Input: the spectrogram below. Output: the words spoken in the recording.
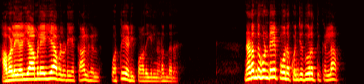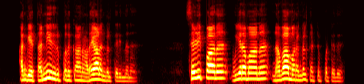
அவளை அறியாமலேயே அவளுடைய கால்கள் ஒற்றையடி பாதையில் நடந்தன. நடந்து கொண்டே போன கொஞ்ச தூரத்துக்கெல்லாம் அங்கே தண்ணீர் இருப்பதற்கான அடையாளங்கள் தெரிந்தன. செழிப்பான உயரமான நவா மரங்கள் தட்டுப்பட்டது.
